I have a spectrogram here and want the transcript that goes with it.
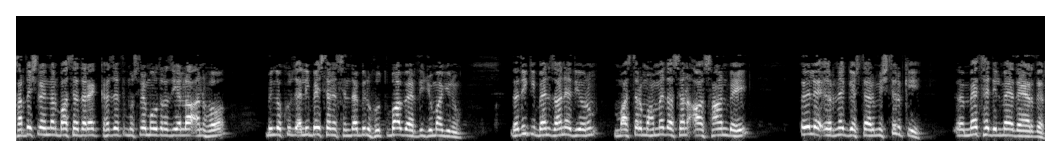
Kardeşlerinden bahsederek Hz. Muslim Maud radıyallahu anh'u 1955 senesinde bir hutba verdi Cuma günü. Dedi ki ben zannediyorum Master Muhammed Hasan Asan Bey öyle örnek göstermiştir ki e, methedilmeye değerdir.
